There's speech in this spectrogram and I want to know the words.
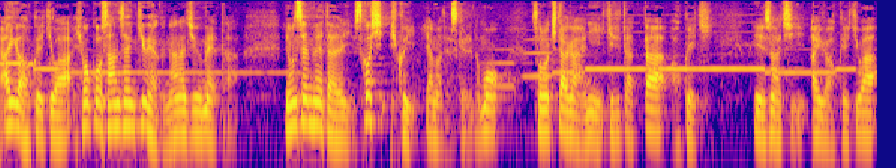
愛川北駅は標高3970メーター4000メーターより少し低い山ですけれどもその北側に切り立った北駅すなわち愛川北駅は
